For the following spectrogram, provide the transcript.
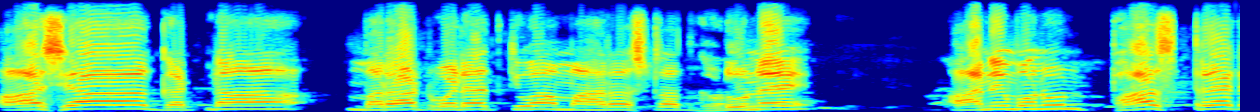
अशा घटना मराठवाड्यात किंवा महाराष्ट्रात घडू नये. आणि म्हणून फास्ट ट्रॅक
